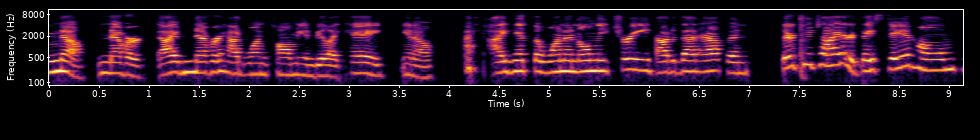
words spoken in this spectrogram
No, never. I've never had one call me and be like, "Hey, you know, I, hit the one and only tree. How did that happen?" They're too tired. They stay at home.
